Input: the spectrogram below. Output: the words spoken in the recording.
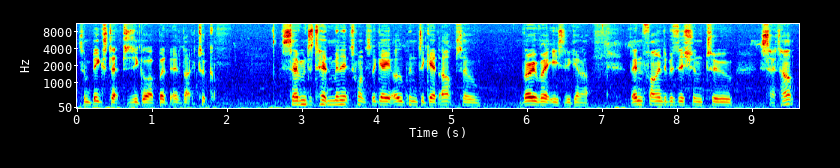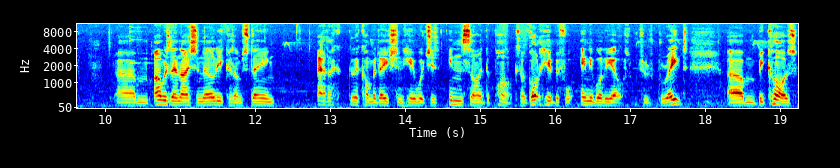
Some big steps as you go up but it like, took seven to ten minutes once the gate opened to get up so very very easy to get up. Then find a position to set up um, I was there nice and early because I'm staying at the accommodation here which is inside the park. So I got here before anybody else which was great um, because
